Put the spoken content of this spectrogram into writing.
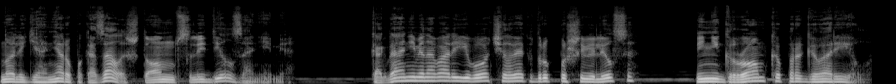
но легионеру показалось, что он следил за ними. Когда они миновали его, человек вдруг пошевелился и негромко проговорил.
